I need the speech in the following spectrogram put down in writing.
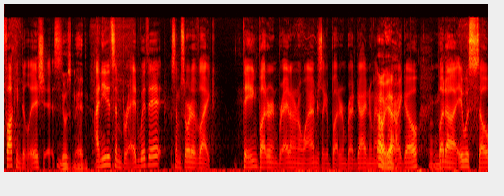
fucking delicious. It was mid. I needed some bread with it, some sort of like thing, butter and bread. I don't know why. I'm just like a butter and bread guy, no matter Oh, where. I go. Mm. But uh, it was so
